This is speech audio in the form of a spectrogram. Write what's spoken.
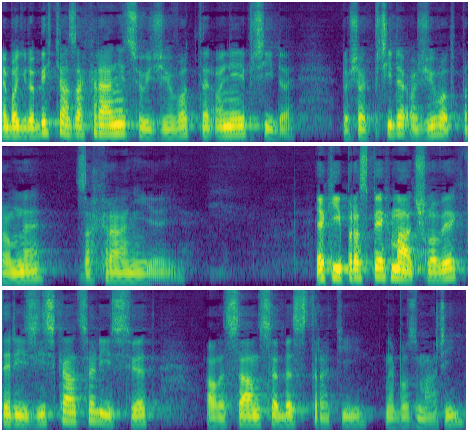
Neboť kdo by chtěl zachránit svůj život, ten o něj přijde. Kdo však přijde o život pro mne, zachrání jej. Jaký prospěch má člověk, který získá celý svět, ale sám sebe ztratí nebo zmaří?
